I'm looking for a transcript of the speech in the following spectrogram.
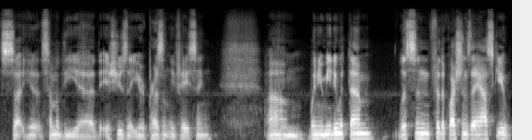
so, you know, some of the uh, the issues that you're presently facing? Um, when you're meeting with them, listen for the questions they ask you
